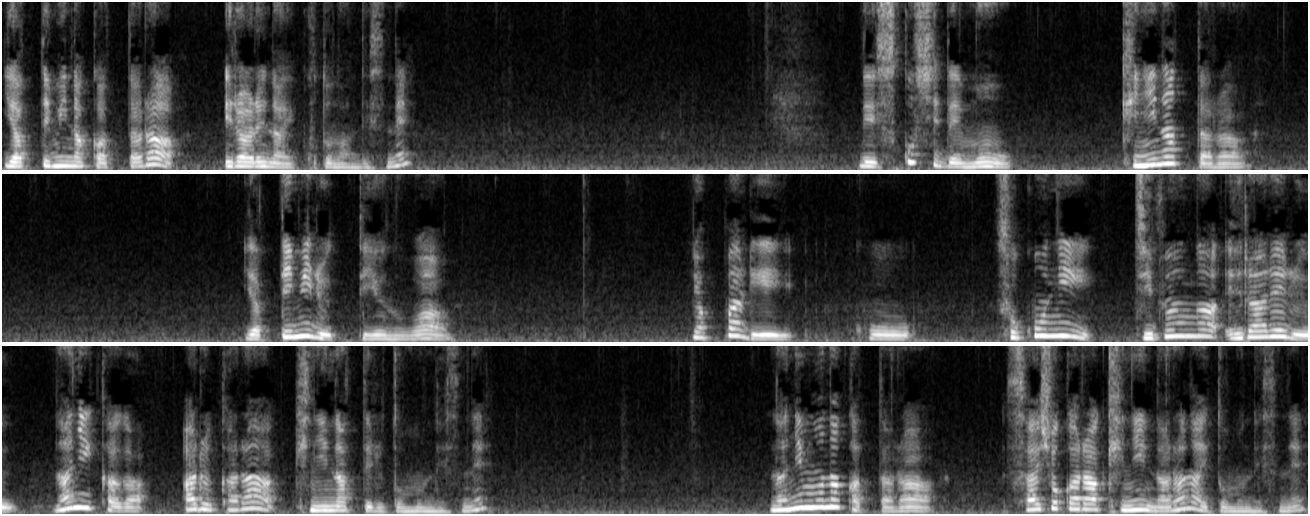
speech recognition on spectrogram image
やってみなかったら得られないことなんですね。で少しでも気になったらやってみるっていうのはやっぱりこうそこに自分が得られる何かがあるから気になってると思うんですね。何もなかったら最初から気にならないと思うんですね。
